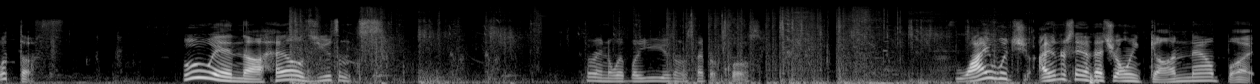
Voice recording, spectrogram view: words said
What the f- Who in the hell's using s- Throwing away, but you using a sniper up close? Why would you- I understand if that's your only gun now, but...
